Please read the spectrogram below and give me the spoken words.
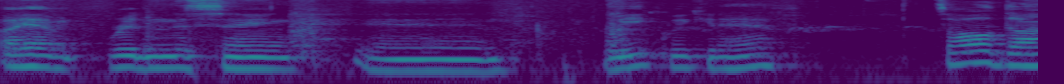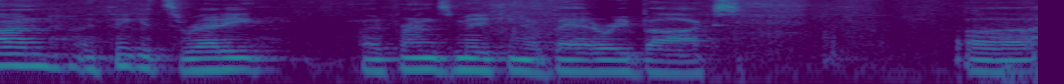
I haven't ridden this thing in a week, week and a half. It's all done. I think it's ready. My friend's making a battery box. Uh,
